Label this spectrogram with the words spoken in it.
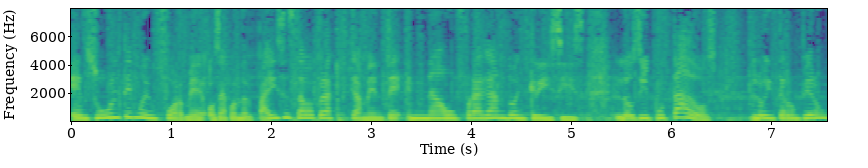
en su último informe, o sea, cuando el país estaba prácticamente naufragando en crisis, los diputados lo interrumpieron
